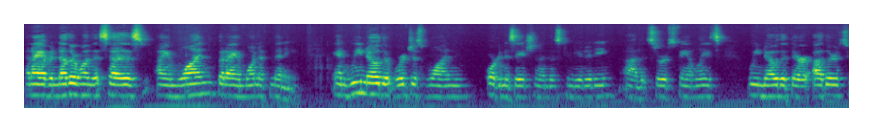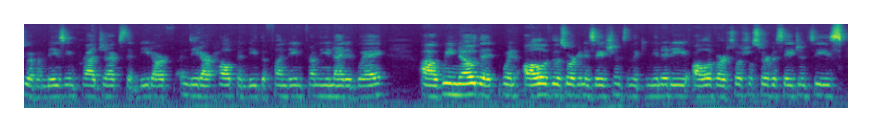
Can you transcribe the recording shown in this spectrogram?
And I have another one that says, I am one, but I am one of many. And we know that we're just one organization in this community uh, that serves families. We know that there are others who have amazing projects that need our need our help and need the funding from the United Way. Uh, we know that when all of those organizations in the community, all of our social service agencies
